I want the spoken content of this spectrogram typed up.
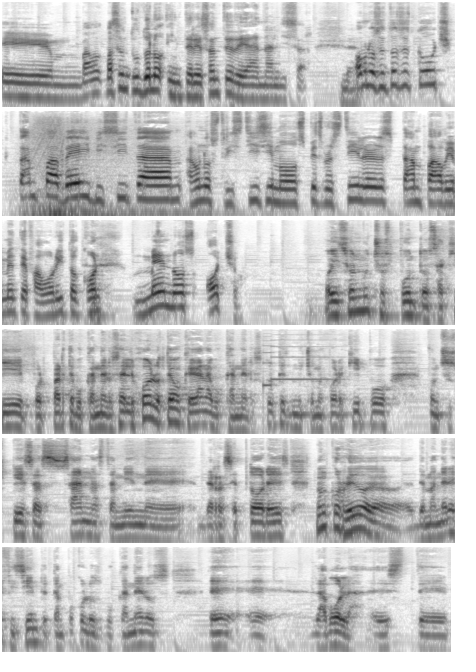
eh, va, a ser un duelo interesante de analizar. Vámonos entonces, coach. Tampa Bay visita a unos tristísimos Pittsburgh Steelers. Tampa, obviamente, favorito con menos 8. Hoy son muchos puntos aquí por parte de Bucaneros. el juego lo tengo que ganar Bucaneros. Creo que es mucho mejor equipo, con sus piezas sanas también de receptores. No han corrido eh, de manera eficiente tampoco los Bucaneros eh, eh, la bola. Este,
